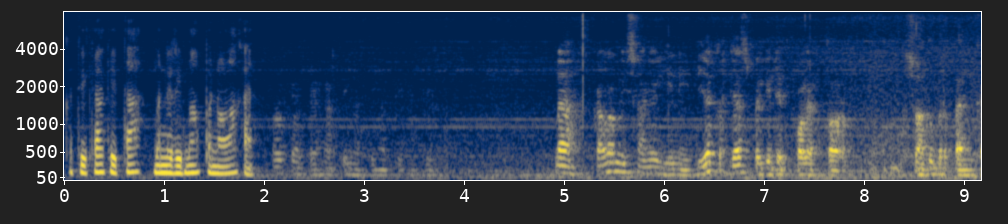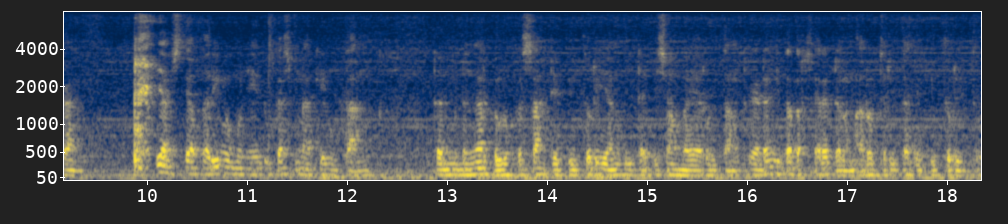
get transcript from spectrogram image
ketika kita menerima penolakan. oke oke ngerti ngerti ngerti ngerti nah kalau misalnya gini dia kerja sebagai debt collector suatu perbankan yang setiap hari mempunyai tugas menagih hutang dan mendengar keluh kesah debitur yang tidak bisa membayar hutang. Terkadang kita terseret dalam arus cerita debitur itu.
